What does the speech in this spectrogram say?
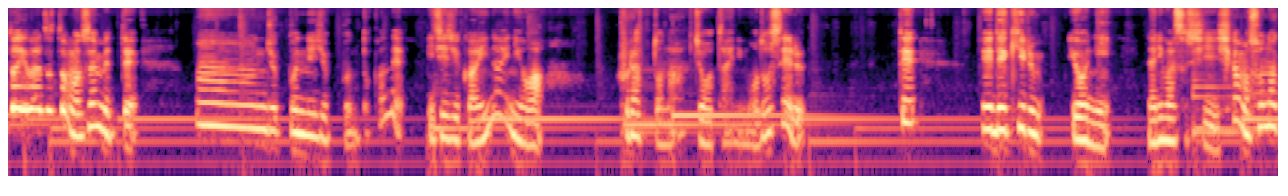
と言わずともせめてうーん10分20分とかね1時間以内にはフラットな状態に戻せるってできるようになりますししかもその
